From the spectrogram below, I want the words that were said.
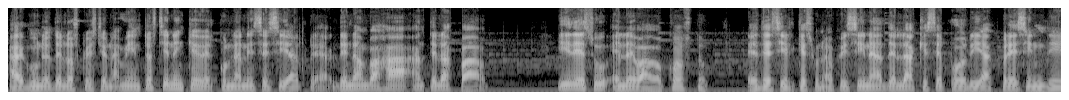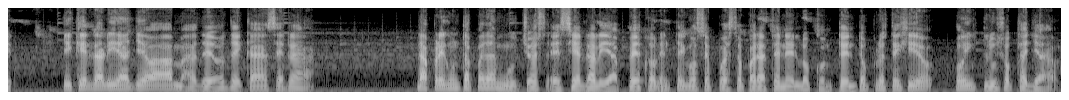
Algunos de los cuestionamientos tienen que ver con la necesidad real de la embajada ante la FAO y de su elevado costo, es decir, que es una oficina de la que se podría prescindir y que en realidad llevaba más de dos décadas cerrada. La pregunta para muchos es si en realidad Petro le entregó ese puesto para tenerlo contento, protegido o incluso callado.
